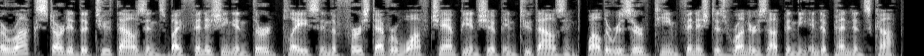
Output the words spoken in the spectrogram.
Iraq started the 2000s by finishing in third place in the first ever WAF Championship in 2000, while the reserve team finished as runners-up in the Independence Cup.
